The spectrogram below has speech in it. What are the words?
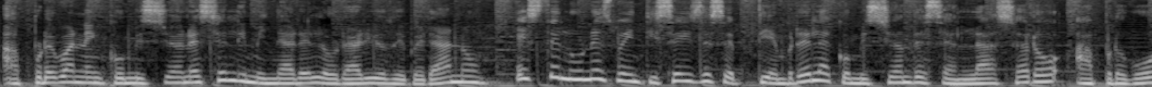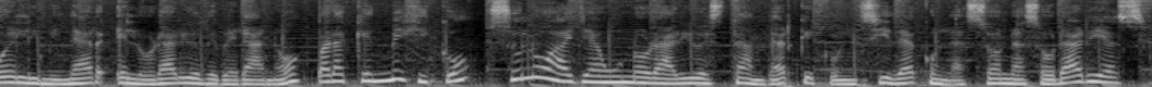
Aprueban en comisiones eliminar el horario de verano. Este lunes 26 de septiembre, la Comisión de San Lázaro aprobó eliminar el horario de verano para que en México solo haya un horario estándar coincida con las zonas horarias,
